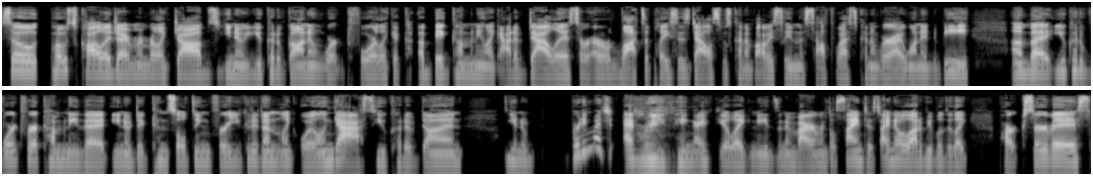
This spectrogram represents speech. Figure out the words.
So post college, I remember like jobs, you know, you could have gone and worked for like a, a big company like out of Dallas or, or, lots of places. Dallas was kind of obviously in the Southwest, kind of where I wanted to be. Um, but you could have worked for a company that, you know, did consulting for, you could have done like oil and gas. You could have done, you know, pretty much everything I feel like needs an environmental scientist. I know a lot of people do like park service.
